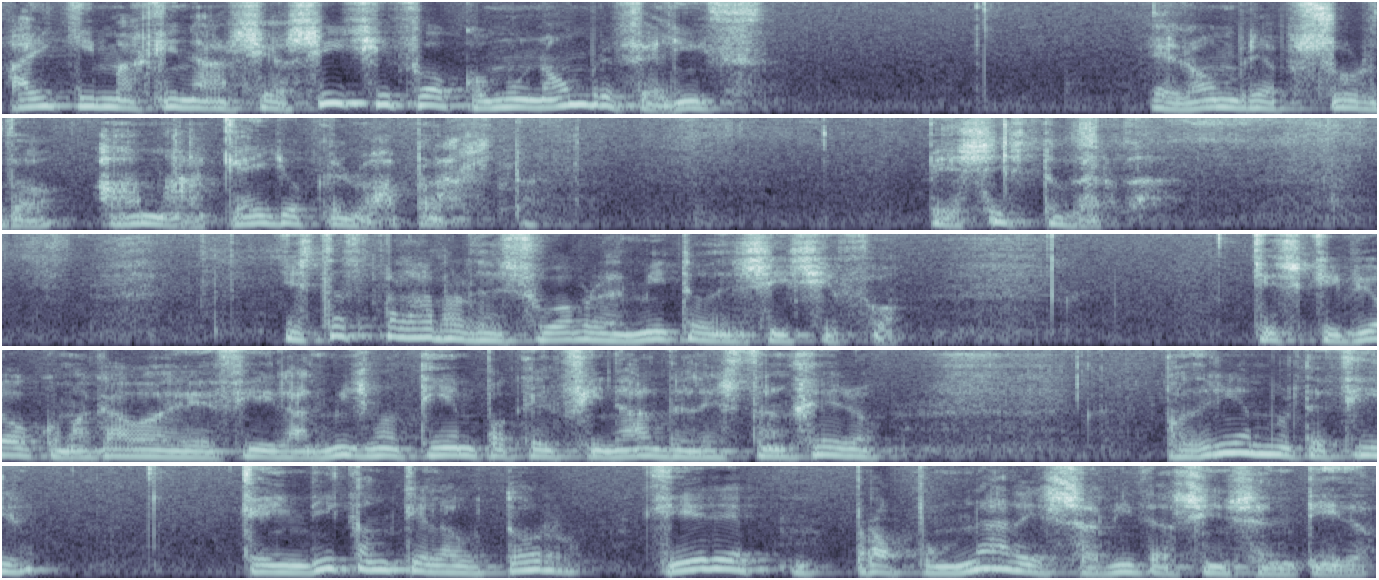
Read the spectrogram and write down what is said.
Hay que imaginarse a Sísifo como un hombre feliz, el hombre absurdo ama aquello que lo aplasta. ¿Es esto verdad? Estas palabras de su obra El mito de Sísifo, que escribió, como acabo de decir, al mismo tiempo que el final del extranjero, podríamos decir que indican que el autor quiere propugnar esa vida sin sentido.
